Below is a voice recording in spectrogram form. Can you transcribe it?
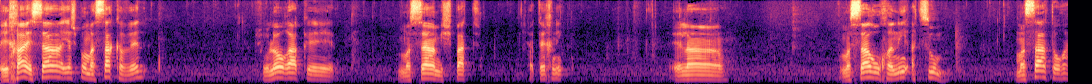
איכה אשא, יש פה מסע כבד, שהוא לא רק אה, מסע המשפט הטכני, אלא מסע רוחני עצום, מסע התורה.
